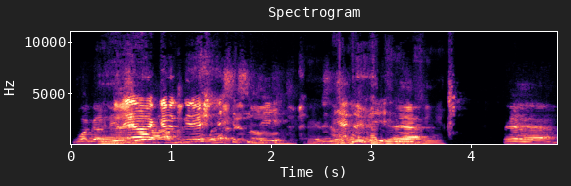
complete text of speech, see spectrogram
O HD é, é o HD. O SSD. É, é. é.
